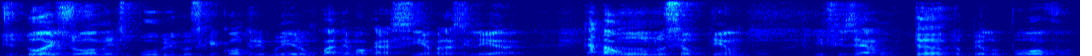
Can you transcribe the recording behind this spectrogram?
de dois homens públicos que contribuíram com a democracia brasileira, cada um no seu tempo, e fizeram tanto pelo povo,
